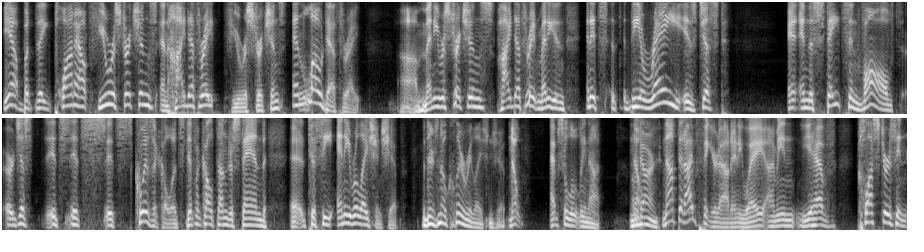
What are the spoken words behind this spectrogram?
Yeah, but they plot out few restrictions and high death rate, few restrictions and low death rate. Uh, many restrictions, high death rate, many, and it's the array is just, and, and the states involved are just it's it's it's quizzical. It's difficult to understand uh, to see any relationship. But there's no clear relationship. No, absolutely not. No, darned. not that I've figured out anyway. I mean, you have clusters in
